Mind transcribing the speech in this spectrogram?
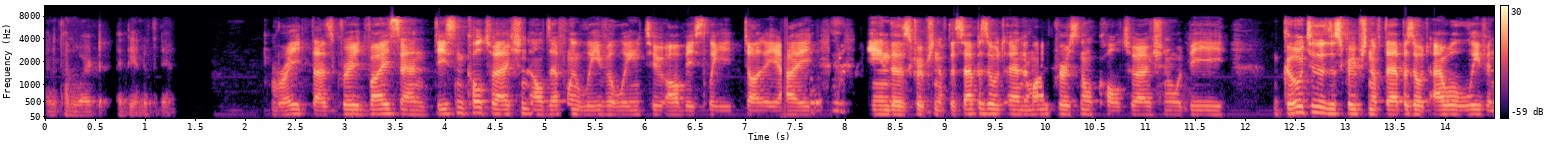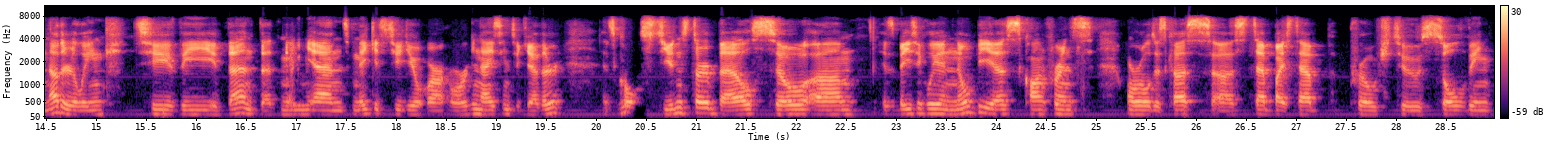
and convert at the end of the day. Right, that's great advice and decent call to action. I'll definitely leave a link to obviously .ai in the description of this episode. And my personal call to action would be go to the description of the episode. I will leave another link to the event that me and Make It Studio are organizing together. It's called Student Startup Battle. So um, it's basically a no BS conference where we'll discuss a step by step approach to solving,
